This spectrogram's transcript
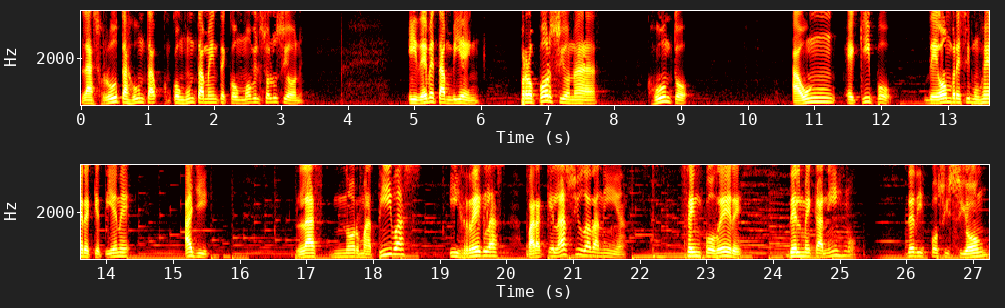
las rutas junta, conjuntamente con Móvil Soluciones y debe también proporcionar junto a un equipo de hombres y mujeres que tiene allí las normativas y reglas para que la ciudadanía se empodere del mecanismo de disposición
